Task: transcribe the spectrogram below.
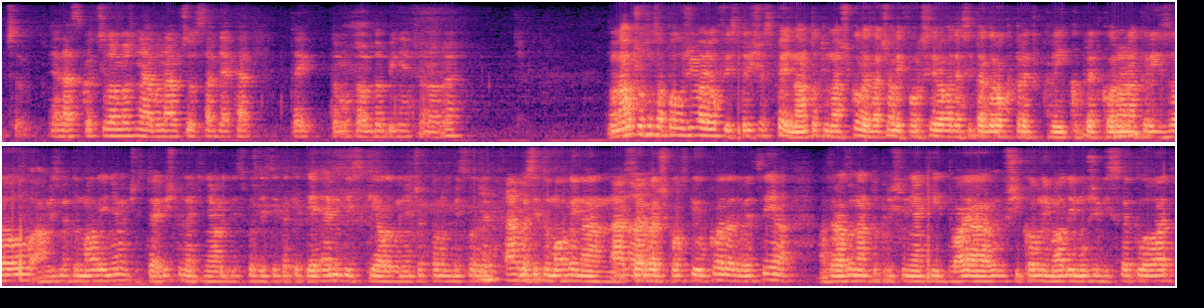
čo ťa zaskočilo možno, alebo naučil sa vďaka tej, tomuto období niečo nové? No naučil som sa používať Office 365, nám to tu na škole začali forsírovať asi tak rok pred, pred koronakrízou a my sme tu mali, neviem, či ste aj vy študenti nemali k dispozícii také tie M-disky alebo niečo v tom zmysle, že sme si tu mohli na, na server školský ukladať veci a, a zrazu nám tu prišli nejakí dvaja šikovní mladí muži vysvetľovať e,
